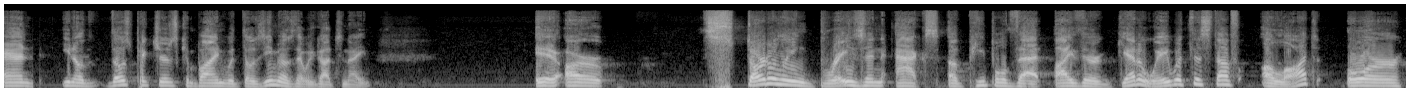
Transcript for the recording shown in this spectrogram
and you know, those pictures combined with those emails that we got tonight eh, are startling brazen acts of people that either get away with this stuff a lot or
